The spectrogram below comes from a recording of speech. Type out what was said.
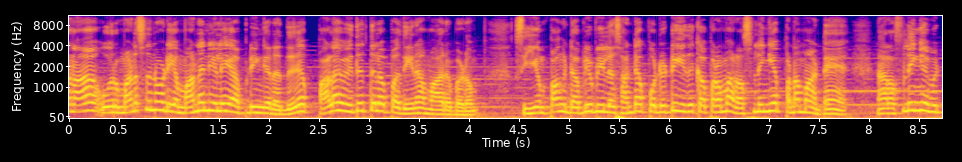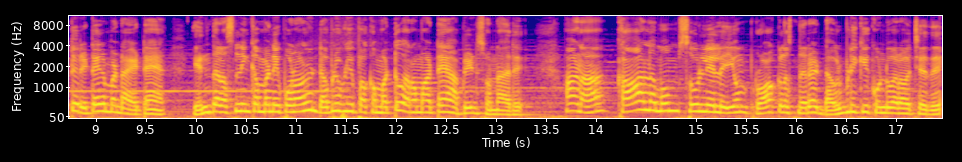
ஆனால் ஒரு மனுஷனுடைய மனநிலை அப்படிங்கிறது பல விதத்தில் பார்த்தீங்கன்னா மாறுபடும். சிஎம் பாங் டபிள்யூபியில் சண்டை போட்டுட்டு இதுக்கப்புறமா ரஸ்லிங்கே பண்ண மாட்டேன். நான் ரஸ்லிங்கை விட்டு ரிட்டையர்மெண்ட் ஆகிட்டேன் எந்த ரஸ்லிங் கம்பெனி போனாலும் டபிள்யூபி பக்கம் மட்டும் வரமாட்டேன் அப்படின்னு சொன்னார். ஆனால் காலமும் சூழ்நிலையும் ப்ராக்லஸ்னரை டபிள்யூக்கு கொண்டு வர வச்சது.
